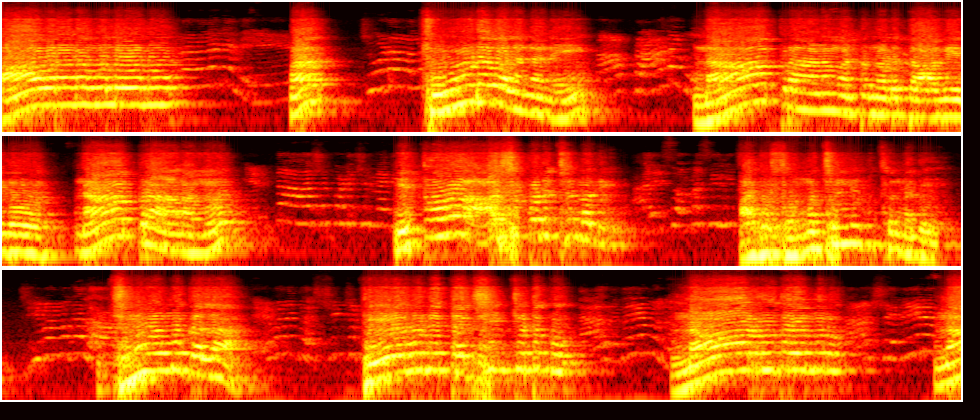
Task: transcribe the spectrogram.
ఆవరణము ఆవరణములోను ఆ? చూడవలెనని నా ప్రాణం అంటున్నాడు దావీదు. నా ప్రాణము ఎంతో ఆశపడుచున్నది. అది సొమ్ము చెల్లించున్నది జీవము గల దేవుని దర్శించుటకు నా హృదయమును, నా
